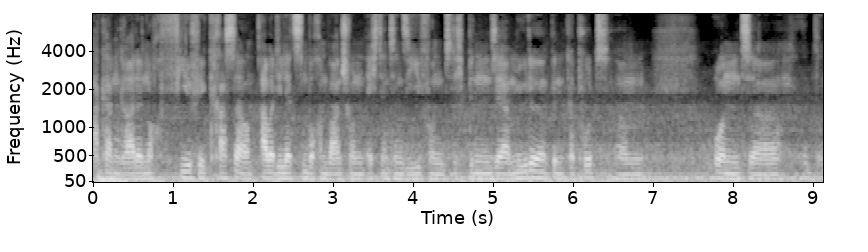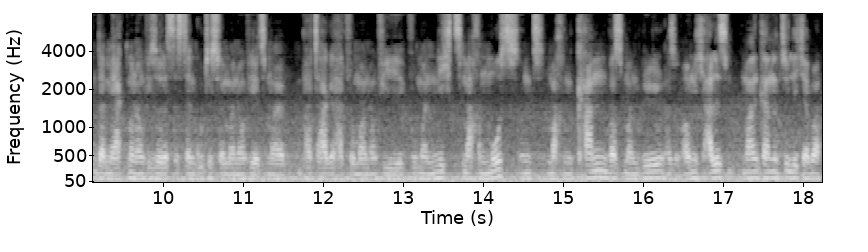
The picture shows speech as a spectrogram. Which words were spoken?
ackern gerade noch viel, viel krasser. Aber die letzten Wochen waren schon echt intensiv und ich bin sehr müde, bin kaputt. Ähm, und äh, da merkt man irgendwie so, dass es dann gut ist, wenn man irgendwie jetzt mal ein paar Tage hat, wo man irgendwie, wo man nichts machen muss und machen kann, was man will. Also auch nicht alles machen kann natürlich, aber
